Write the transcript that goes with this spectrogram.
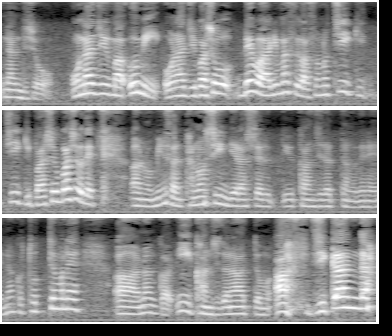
ー、なんでしょう、同じ、まあ、海、同じ場所ではありますが、その地域、地域、場所場所で、あの、皆さん楽しんでいらっしゃるっていう感じだったのでね、なんかとってもね、あなんかいい感じだなって思う。あ、時間が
